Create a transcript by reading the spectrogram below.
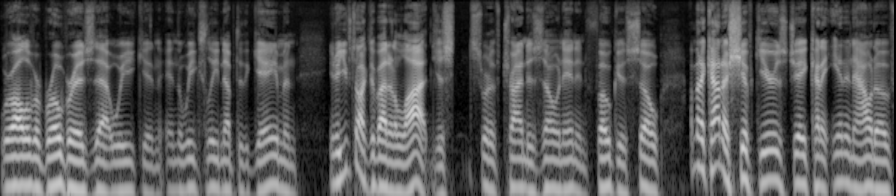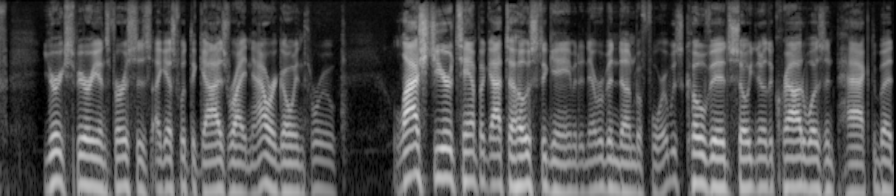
were all over Breaux Bridge that week and in the weeks leading up to the game. And you know, you've talked about it a lot, just sort of trying to zone in and focus. So I'm going to kind of shift gears, Jake, kind of in and out of your experience versus, I guess, what the guys right now are going through Last year, Tampa got to host the game. It had never been done before. It was COVID, so you know the crowd wasn't packed, but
